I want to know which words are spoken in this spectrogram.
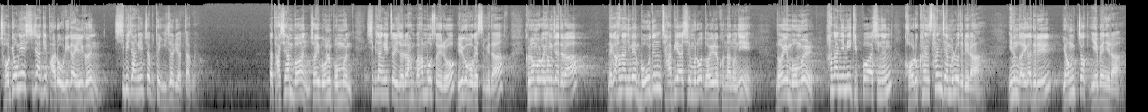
적용의 시작이 바로 우리가 읽은 12장 1절부터 2절이었다고요. 자, 다시 한번 저희 오늘 본문 12장 1절 2절을 한번 한 목소리로 읽어보겠습니다. 그러므로 형제들아 내가 하나님의 모든 자비하심으로 너희를 권하노니 너희 몸을 하나님이 기뻐하시는 거룩한 산 제물로 드리라. 이는 너희가 드릴 영적 예배니라.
